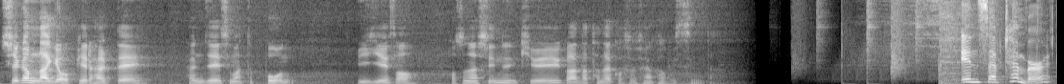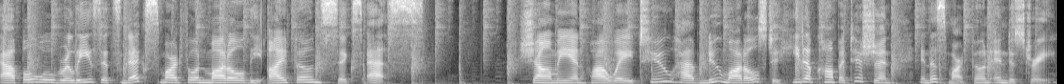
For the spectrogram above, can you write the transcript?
실감나게 어필할 때 현재 스마트폰 위기에서 벗어날 수 있는 기회가 나타날 것으로 생각하고 있습니다. In September, Apple will release its next smartphone model, the iPhone 6s. Xiaomi and Huawei too have new models to heat up competition in the smartphone industry.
